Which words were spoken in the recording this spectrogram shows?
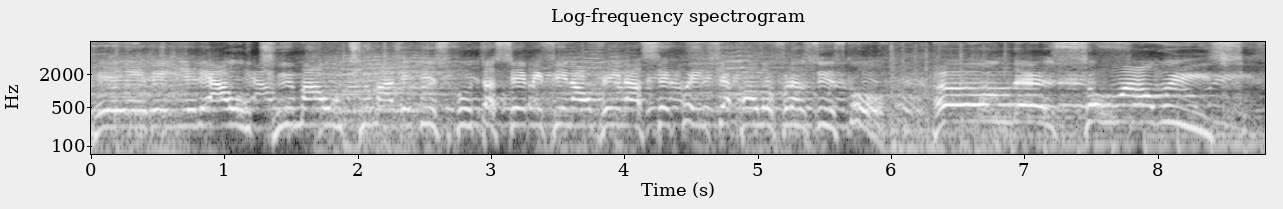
Vem, vem ele, a última, a última de disputa semifinal. Vem na sequência, Paulo Francisco. Anderson Alves.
